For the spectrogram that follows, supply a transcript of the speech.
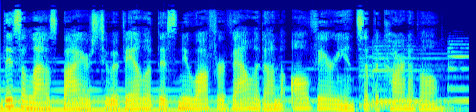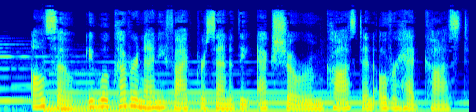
This allows buyers to avail of this new offer valid on all variants of the Carnival. Also, it will cover 95% of the ex showroom cost and overhead cost,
